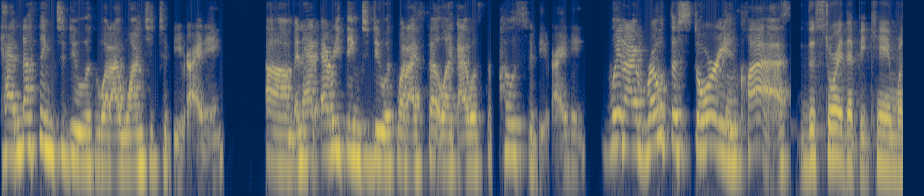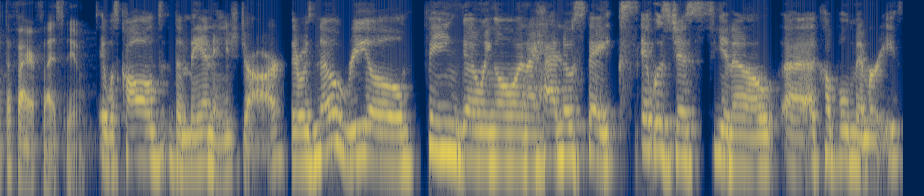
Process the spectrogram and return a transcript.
had nothing to do with what I wanted to be writing. Um, and had everything to do with what I felt like I was supposed to be writing. When I wrote the story in class, the story that became what the Fireflies knew, it was called The Mayonnaise Jar. There was no real thing going on. I had no stakes. It was just, you know, uh, a couple memories.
